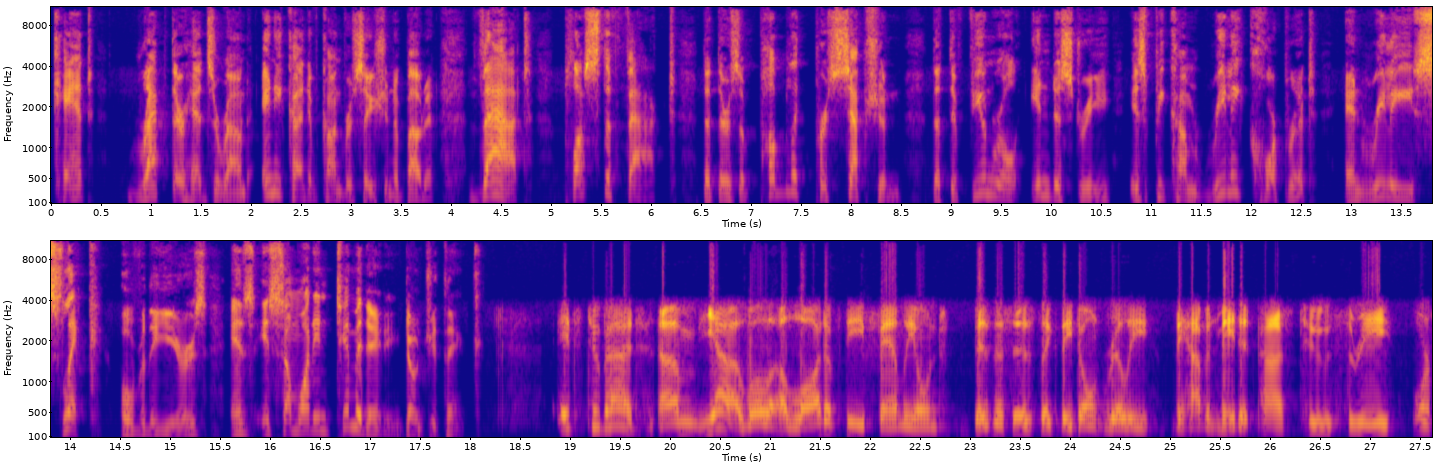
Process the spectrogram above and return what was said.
can't wrap their heads around any kind of conversation about it. That, plus the fact that there's a public perception that the funeral industry is become really corporate and really slick over the years, is, is somewhat intimidating, don't you think? It's too bad. Um, yeah, well, a lot of the family-owned businesses, like they don't really, they haven't made it past two, three, or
